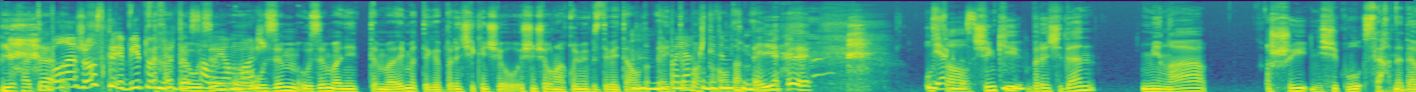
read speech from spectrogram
Юк, хәтта Была жесткая битва между Усал и үзем Амаш. үзем үзем әйттем, әйме теге беренче, икенче, өченче урынга куймыйбыз дип әйтә алдым. Биполярка. Әйе. усал чөнки беренчедән миңа ошый ничек ул сәхнәдә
